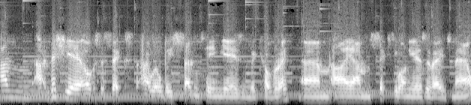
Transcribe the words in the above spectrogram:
I'm, uh, this year, August the 6th, I will be 17 years in recovery. Um, I am 61 years of age now.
